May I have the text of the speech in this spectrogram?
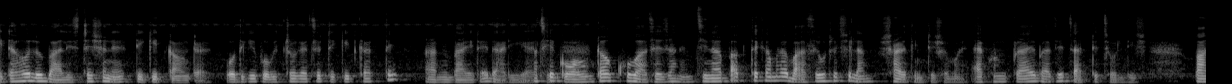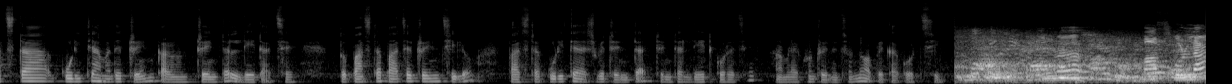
এটা হলো বালি স্টেশনের টিকিট কাউন্টার। ওদিকে পবিত্র গেছে টিকিট কাটতে আর আমি বাইরেটায় দাঁড়িয়ে আছি। আজকে গরমটাও খুব আছে জানেন? চিনার পার্ক থেকে আমরা বাসে উঠেছিলাম সাড়ে তিনটের সময়। এখন প্রায় বাজে চারটে চল্লিশ। পাঁচটা কুড়িতে আমাদের ট্রেন কারণ ট্রেনটা লেট আছে। তো পাঁচটা পাঁচে ট্রেন ছিল পাঁচটা কুড়িতে আসবে ট্রেনটা। ট্রেনটা লেট করেছে আমরা এখন ট্রেনের জন্য অপেক্ষা করছি। আমরা বাস করলাম।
